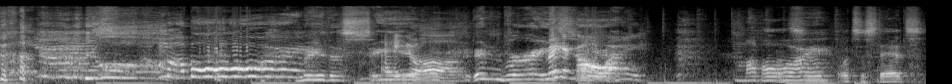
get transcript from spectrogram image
My boy! May the sea I hate you all. embrace. Make it go away! My Let's boy! What's the stats?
